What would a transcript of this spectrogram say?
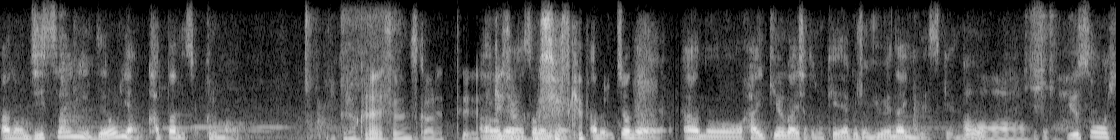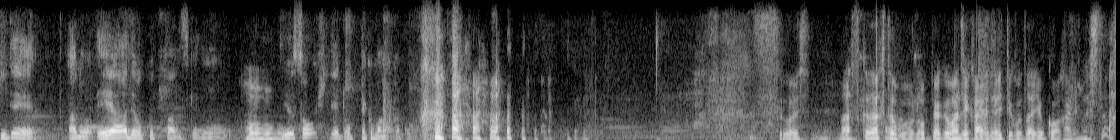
あの実際にデロリアンを買ったんですよ車を。いくらくらいするんですか、あれって。あのね、それね話ですけど。あの一応ねあの、配給会社との契約上言えないんですけど、輸送費であのエアーで送ったんですけど、輸送費で600万かかってます。すごいですね。まあ、少なくとも600万じゃ買えないってことはよくわかりました。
